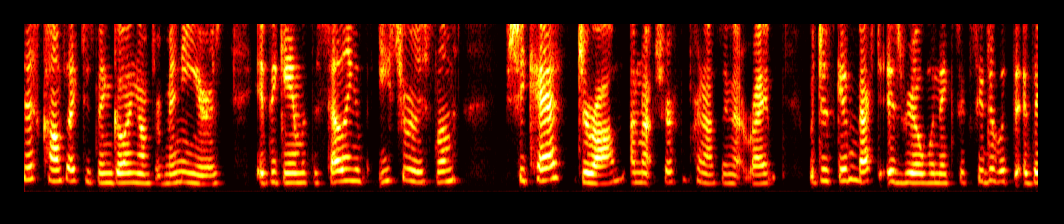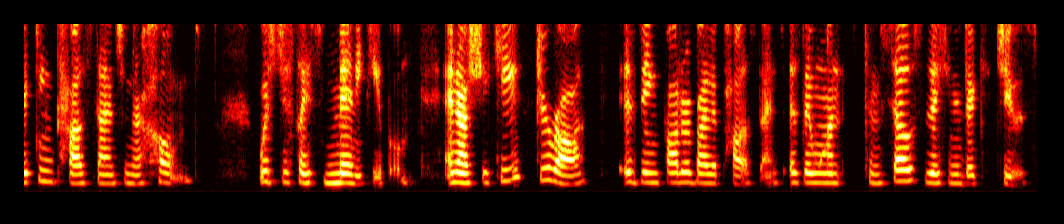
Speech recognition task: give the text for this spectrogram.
This conflict has been going on for many years. It began with the selling of East Jerusalem, Sheikh Jarrah, I'm not sure if I'm pronouncing that right, which was given back to Israel when they succeeded with the evicting Palestinians from their homes, which displaced many people. And now Sheikh Jarrah is being fought over by the Palestinians as they want themselves so they can evict Jews.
